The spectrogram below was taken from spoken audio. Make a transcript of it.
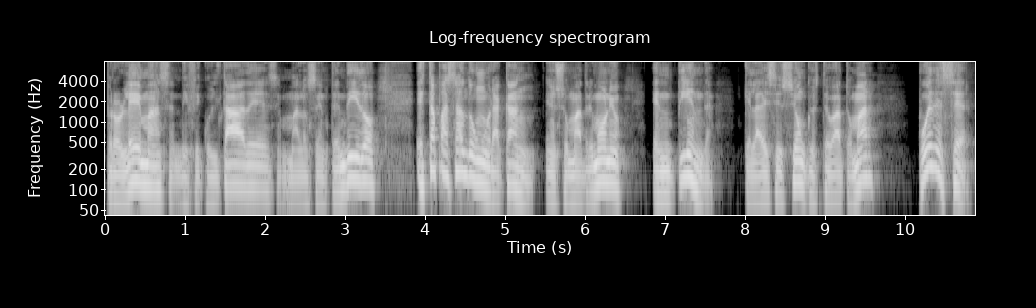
problemas, dificultades, malos entendidos. Está pasando un huracán en su matrimonio. Entienda que la decisión que usted va a tomar puede ser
